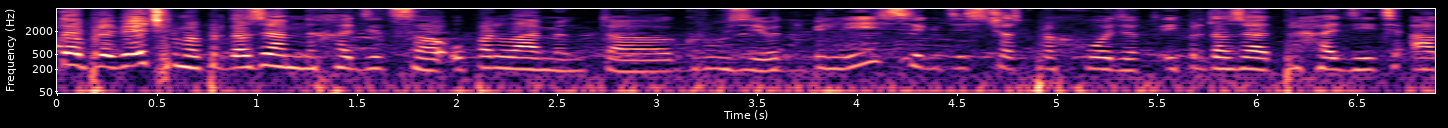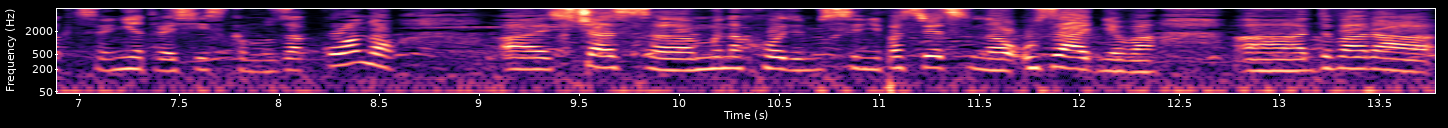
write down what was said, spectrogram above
добрый вечер. Мы продолжаем находиться у парламента Грузии в Тбилиси, где сейчас проходит и продолжает проходить акция «Нет российскому закону». А, сейчас а, мы находимся непосредственно у заднего двора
